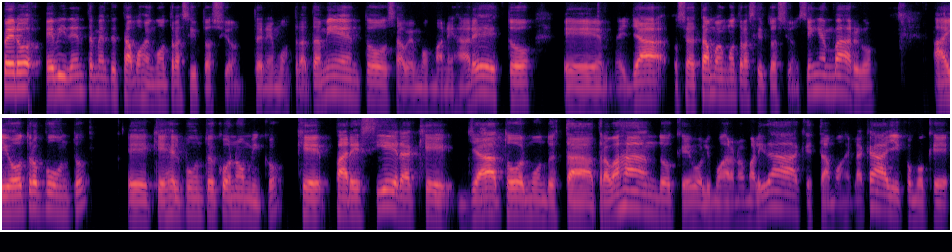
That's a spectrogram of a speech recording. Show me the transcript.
pero evidentemente estamos en otra situación. Tenemos tratamiento, sabemos manejar esto, eh, ya, o sea, estamos en otra situación. Sin embargo, hay otro punto eh, que es el punto económico, que pareciera que ya todo el mundo está trabajando, que volvimos a la normalidad, que estamos en la calle, como que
